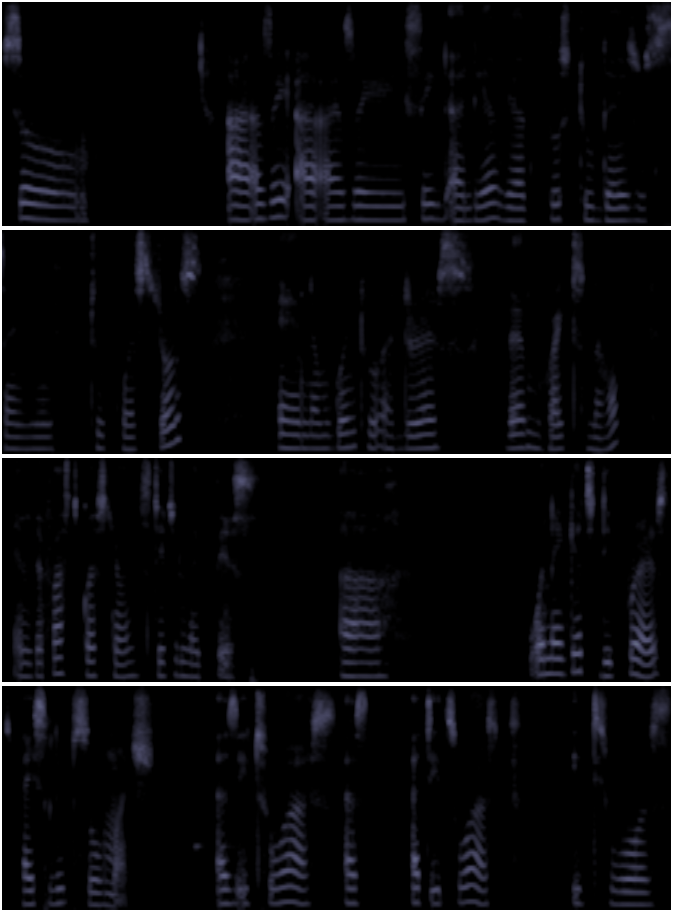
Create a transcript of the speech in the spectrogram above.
So, uh, as I uh, as I said earlier, there are those two guys who sent me two questions, and I'm going to address them right now. And the first question stated like this: uh, When I get depressed, I sleep so much. As it was, as at its worst, it was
